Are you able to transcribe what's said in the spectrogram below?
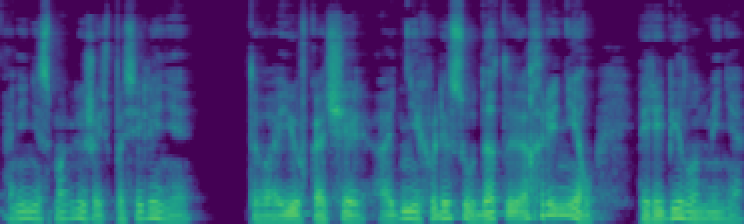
Они не смогли жить в поселении». «Твою в качель! Одних в лесу! Да ты охренел!» – перебил он меня.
